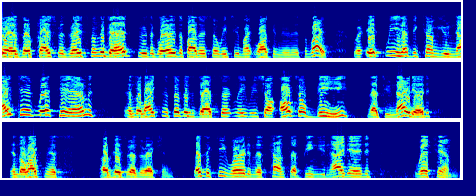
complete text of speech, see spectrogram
so as though Christ was raised from the dead through the glory of the Father, so we too might walk in newness of life. For if we have become united with him in the likeness of his death, certainly we shall also be, that's united, in the likeness of his resurrection. That's a key word in this concept, being united with him.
